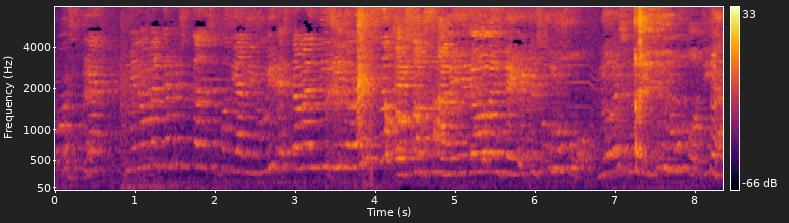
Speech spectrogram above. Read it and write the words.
Hostias, menos mal que el resultado se podía diluir. Está eso. Eso ha salido entre que es un jugo. No es un, es un jugo, tía.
